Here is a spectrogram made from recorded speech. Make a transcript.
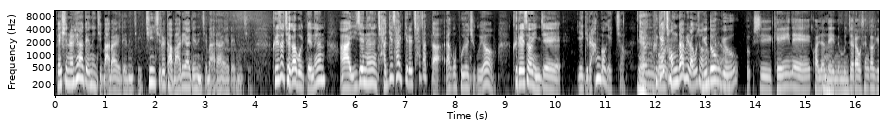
배신을 해야 되는지 말아야 되는지, 진실을 다 말해야 되는지 말아야 되는지. 그래서 제가 볼 때는 아, 이제는 자기 살 길을 찾았다라고 보여지고요. 그래서 이제 얘기를 한 거겠죠. 예. 전 그게 뭐 정답이라고 저는 봐요. 유동규 씨 개인에 관련돼 음. 있는 문제라고 생각이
